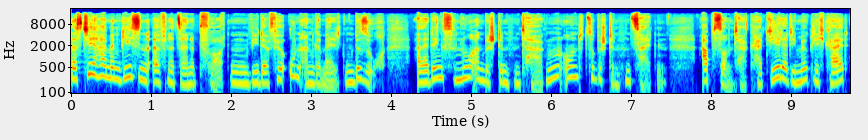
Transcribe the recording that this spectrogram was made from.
Das Tierheim in Gießen öffnet seine Pforten wieder für unangemeldeten Besuch. Allerdings nur an bestimmten Tagen und zu bestimmten Zeiten. Ab Sonntag hat jeder die Möglichkeit,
